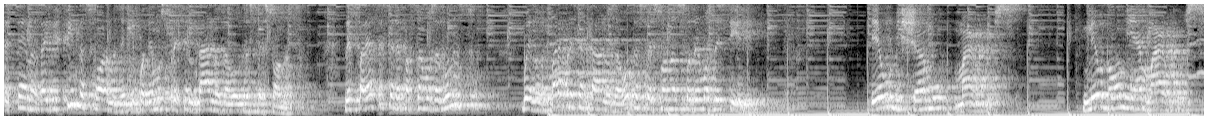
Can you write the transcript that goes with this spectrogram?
escenas hay distintas formas en que podemos presentarnos a otras personas. ¿Les parece si repasamos algunas? Bueno, para presentarnos a outras pessoas podemos dizer: Eu me chamo Marcos. Meu nome é Marcos.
